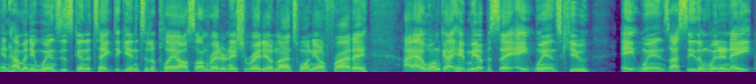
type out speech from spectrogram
and how many wins it's going to take to get into the playoffs on Raider Nation Radio 920 on Friday. I had one guy hit me up and say, eight wins, Q. Eight wins. I see them winning eight.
